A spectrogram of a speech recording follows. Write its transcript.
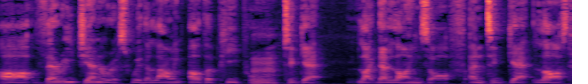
are very generous with allowing other people Hmm. to get like their lines off and to get last.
